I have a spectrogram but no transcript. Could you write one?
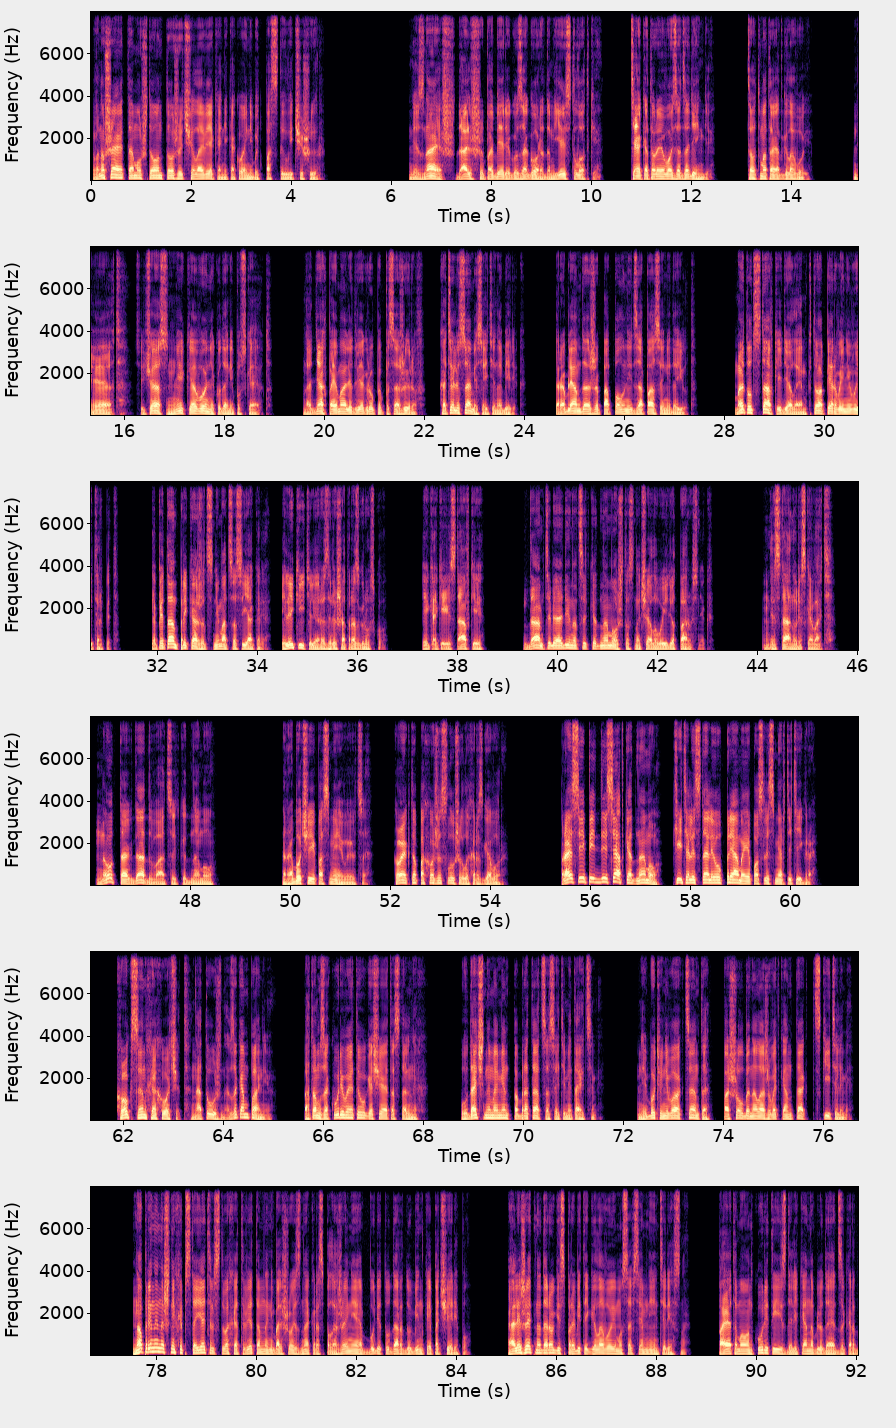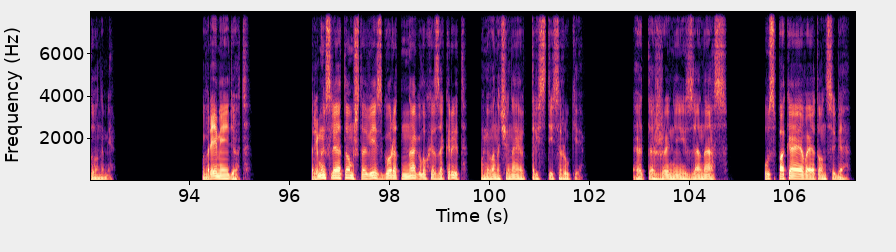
Внушает тому, что он тоже человек, а не какой-нибудь постылый чешир. «Не знаешь, дальше по берегу за городом есть лодки? Те, которые возят за деньги?» Тот мотает головой. «Нет, сейчас никого никуда не пускают. На днях поймали две группы пассажиров. Хотели сами сойти на берег. Кораблям даже пополнить запасы не дают. Мы тут ставки делаем, кто первый не вытерпит. Капитан прикажет сниматься с якоря, или кители разрешат разгрузку. И какие ставки? Дам тебе одиннадцать к одному, что сначала уйдет парусник. Не стану рисковать. Ну, тогда двадцать к одному. Рабочие посмеиваются. Кое-кто, похоже, слушал их разговор. «Проси пятьдесят к одному!» Кители стали упрямые после смерти тигра. Хоксен хохочет, натужно, за компанию. Потом закуривает и угощает остальных. Удачный момент побрататься с этими тайцами. Не будь у него акцента, пошел бы налаживать контакт с кителями. Но при нынешних обстоятельствах ответом на небольшой знак расположения будет удар дубинкой по черепу. А лежать на дороге с пробитой головой ему совсем не интересно. Поэтому он курит и издалека наблюдает за кордонами. Время идет. При мысли о том, что весь город наглухо закрыт, у него начинают трястись руки. «Это же не из-за нас», — успокаивает он себя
